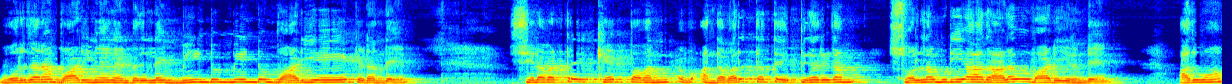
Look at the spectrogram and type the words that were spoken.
ஒரு தரம் வாடினேன் என்பதில்லை மீண்டும் மீண்டும் வாடியே கிடந்தேன். சிலவற்றை கேட்பவன் அந்த வருத்தத்தை பிறரிடம் சொல்ல முடியாத அளவு வாடி இருந்தேன் அதுவும்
